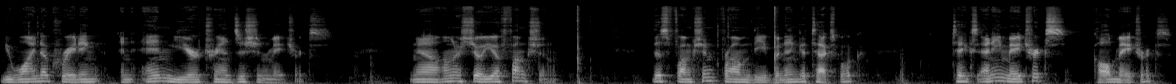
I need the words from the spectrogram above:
you wind up creating an n-year transition matrix. Now I'm going to show you a function. This function from the Benninga textbook takes any matrix called matrix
